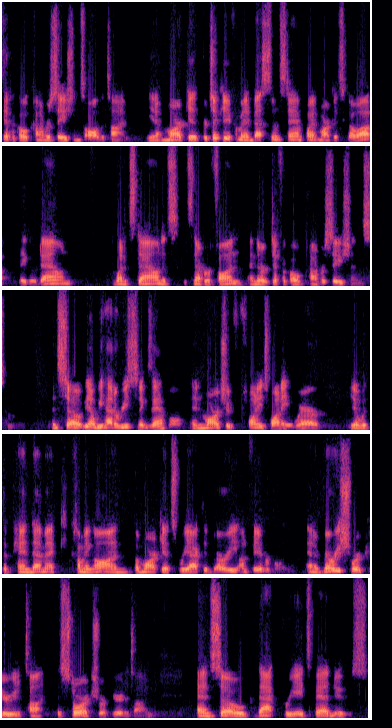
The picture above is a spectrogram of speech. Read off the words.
difficult conversations all the time. You know, market, particularly from an investment standpoint, markets go up, they go down. When it's down, it's it's never fun, and there are difficult conversations. And so, you know, we had a recent example in March of 2020 where, you know, with the pandemic coming on, the markets reacted very unfavorably in a very short period of time, historic short period of time. And so that creates bad news.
